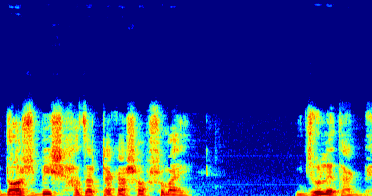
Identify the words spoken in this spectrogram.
দশ বিশ হাজার টাকা সব সময় ঝুলে থাকবে।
